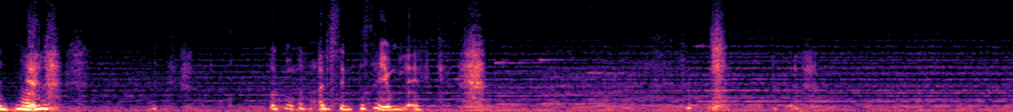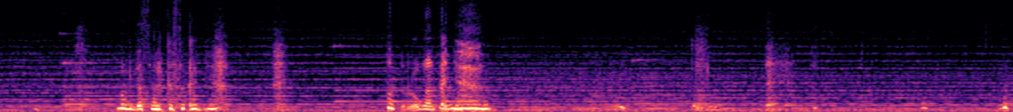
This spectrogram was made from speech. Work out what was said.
Daniel, huwag mo kang alisin to sa iyong leg. Magdasal ka sa kanya. Tutulungan ka niya. Nag,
